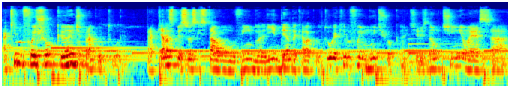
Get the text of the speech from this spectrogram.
aquilo foi chocante para a cultura. Para aquelas pessoas que estavam ouvindo ali dentro daquela cultura, aquilo foi muito chocante. Eles não tinham essa,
